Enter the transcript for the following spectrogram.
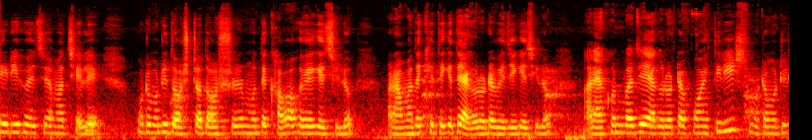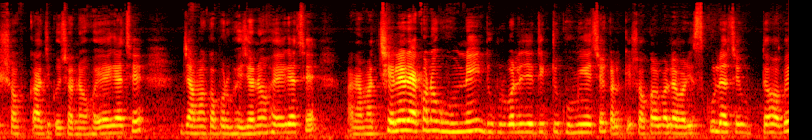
দেরি হয়েছে, আমার ছেলে মোটামুটি দশটা, দশের মধ্যে খাওয়া হয়ে গেছিল, আর আমাদের খেতে খেতে এগারোটা বেজে গেছিল, আর এখন বাজে এগারোটা পঁয়ত্রিশ, মোটামুটি সব কাজ গোছানো হয়ে গেছে জামা কাপড় ভেজানো হয়ে গেছে, আর আমার ছেলের এখনও ঘুম নেই, দুপুরবেলা যেহেতু একটু ঘুমিয়েছে, কালকে সকালবেলা আবার স্কুল আছে, উঠতে হবে,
